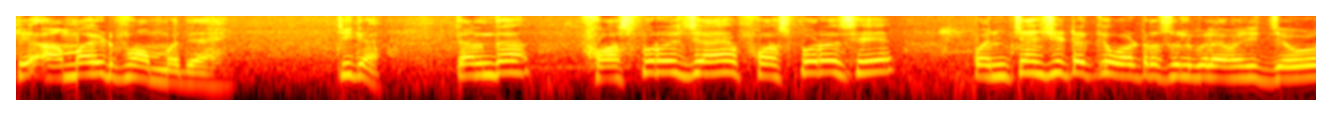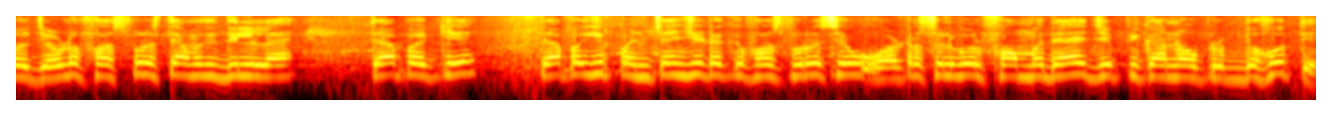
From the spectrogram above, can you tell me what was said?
हे अमाईड फॉर्ममध्ये आहे. ठीक आहे? त्यानंतर फॉस्फरस जे आहे फॉस्फरस हे पंच्याऐंशी टक्के वॉटर सोल्युबल आहे. म्हणजे जेवढं जेवढं फॉस्फरस त्यामध्ये दिलेलं आहे त्यापैकी त्यापैकी पंच्याऐंशी टक्के फॉस्फरस हे वॉटर सोल्युबल फॉर्ममध्ये आहे जे पिकांना उपलब्ध होते.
